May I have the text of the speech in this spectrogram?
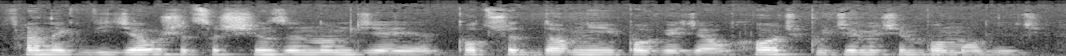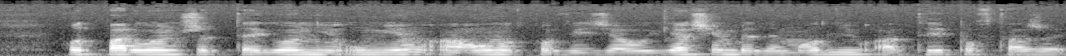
Franek widział, że coś się ze mną dzieje. Podszedł do mnie i powiedział: Chodź, pójdziemy się pomodlić. Odparłem, że tego nie umiem, a on odpowiedział: Ja się będę modlił, a ty powtarzaj.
